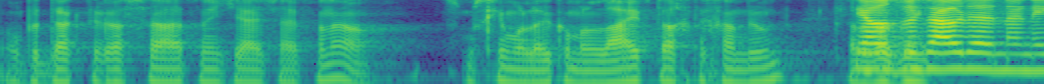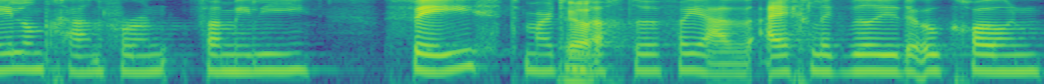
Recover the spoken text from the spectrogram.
op het dakterras zaten en dat jij zei van nou, het is misschien wel leuk om een live dag te gaan doen. En Ja, want we zouden naar Nederland gaan voor een familiefeest. Maar toen Ja. dachten we van ja, eigenlijk wil je er ook gewoon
